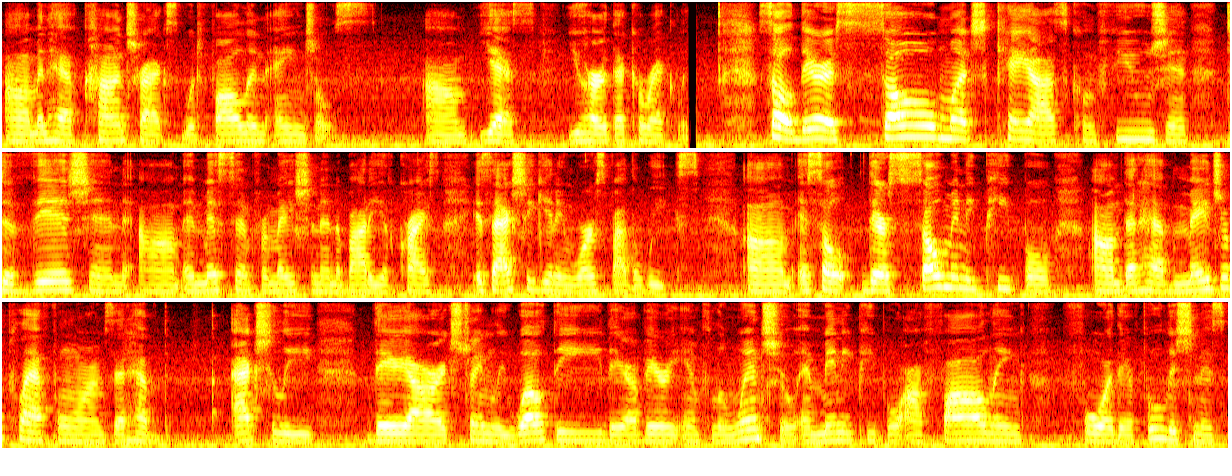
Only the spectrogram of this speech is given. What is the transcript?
um, and have contracts with fallen angels. Um, yes, you heard that correctly. So there is so much chaos, confusion, division, um, and misinformation in the body of Christ. It's actually getting worse by the weeks. Um, and so there's so many people um, that have major platforms that have actually they are extremely wealthy they are very influential and many people are falling for their foolishness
